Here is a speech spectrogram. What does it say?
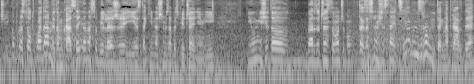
Czyli po prostu odkładamy tą kasę i ona sobie leży i jest takim naszym zabezpieczeniem. I, i u mnie się to bardzo często łączy, bo tak zaczynam się zastanawiać, co ja bym zrobił tak naprawdę,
